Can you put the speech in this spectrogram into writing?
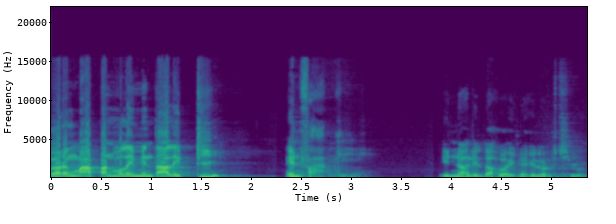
Bareng mapan mulai mentale di infaki. Innalillahi wa inna ilaihi rajiun.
